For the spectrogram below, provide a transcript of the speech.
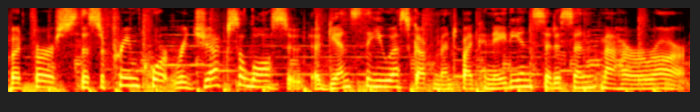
But first, the Supreme Court rejects a lawsuit against the U.S. government by Canadian citizen Maher Arar.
